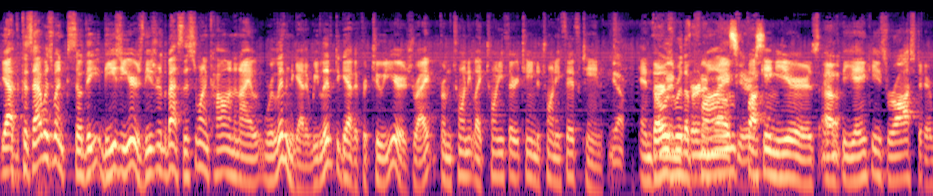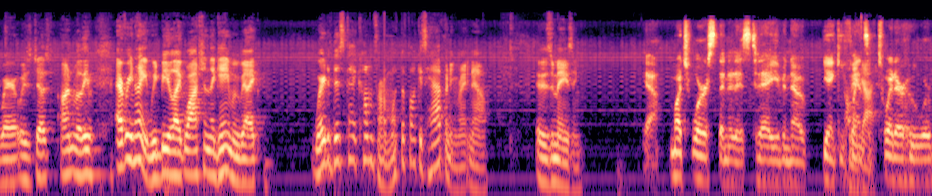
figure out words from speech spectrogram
Yeah, because that was when. So the, these years, these were the best. This is when Colin and I were living together. We lived together for two years, right? From 20 like 2013 to 2015. Yep. And those Vernon- were the Vernon prime years. fucking years Yeah. of the Yankees roster where it was just unbelievable. Every night we'd be like watching the game, we'd be like, where did this guy come from? What the fuck is happening right now? It was amazing. Yeah. Much worse than it is today, even though Yankee Oh fans on Twitter who were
